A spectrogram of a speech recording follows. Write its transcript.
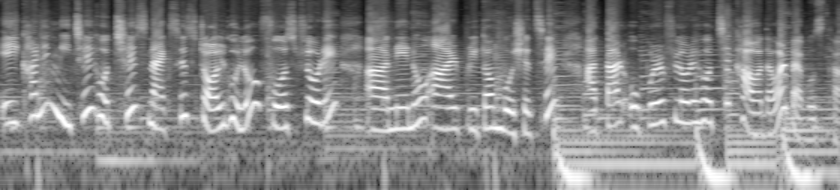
এইখানে নিচেই হচ্ছে স্ন্যাক্সের স্টলগুলো ফার্স্ট ফ্লোরে নেনো আর প্রীতম বসেছে। আর তার ওপরের ফ্লোরে হচ্ছে খাওয়া দাওয়ার ব্যবস্থা।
